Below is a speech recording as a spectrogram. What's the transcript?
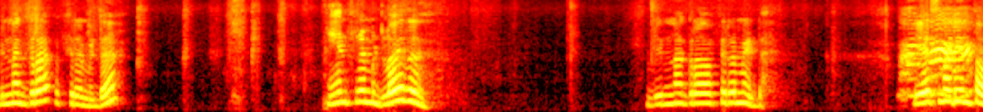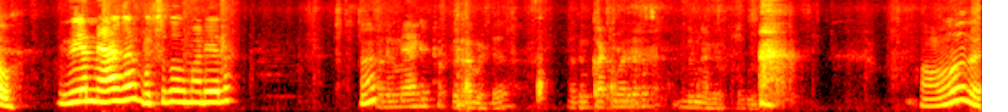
ಭಿನ್ನಗ್ರ ಪಿರಮಿಡ್ ಏನು ಪಿರಮಿಡ್ ಲೋ ಇದು? ಭಿನ್ನಗ್ರ ಪಿರಮಿಡ್ ಏಸ್ ಮಾಡಿ ಅಂತಾವು. ಇದು ಏನು ಮ್ಯಾಗ ಮುಚ್ಚದು ಮಾಡಿಯಲ್ಲ? ಅದ್ರ ಮ್ಯಾಗ ಇಟ್ಟ ಪಿರಮಿಡ್ ಅದನ್ನ ಕಟ್ ಮಾಡಿದ್ರೆ ಭಿನ್ನಾಗಿರ್ತದೆ ಹೌದಾ?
